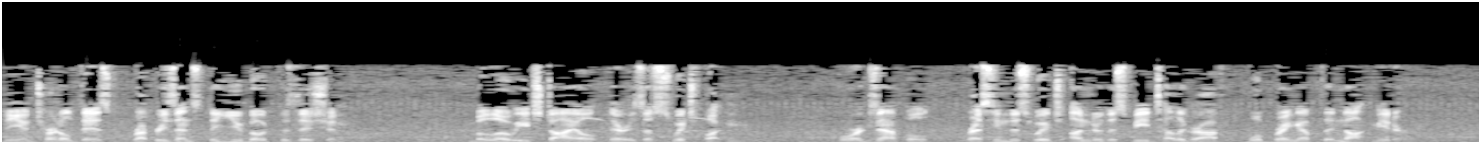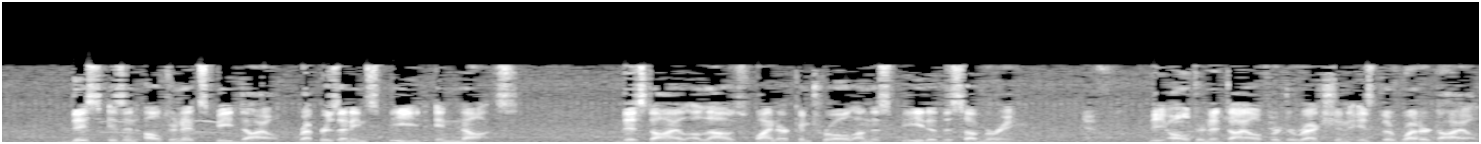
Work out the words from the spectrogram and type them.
The internal disc represents the U-boat position. Below each dial, there is a switch button. For example, pressing the switch under the speed telegraph will bring up the knot meter. This is an alternate speed dial representing speed in knots. This dial allows finer control on the speed of the submarine. The alternate dial for direction is the rudder dial.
